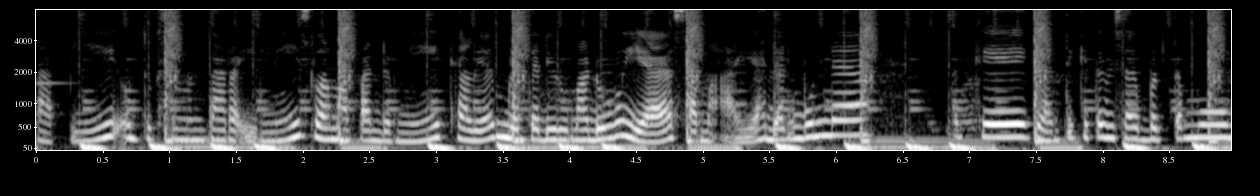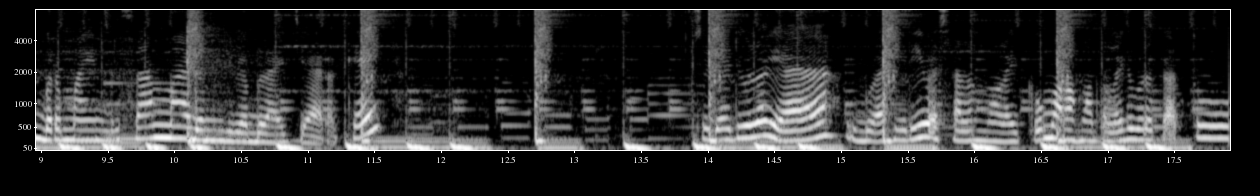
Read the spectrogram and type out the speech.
tapi untuk sementara ini selama pandemi kalian belajar di rumah dulu ya sama ayah dan bunda. Oke, nanti kita bisa bertemu, bermain bersama dan juga belajar, oke? Sudah dulu ya, Ibu akhiri. Wassalamualaikum warahmatullahi wabarakatuh.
